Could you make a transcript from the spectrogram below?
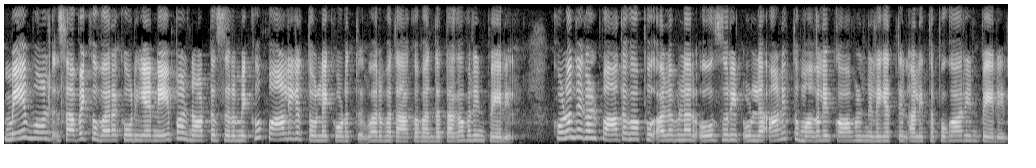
மேவால்ட் சபைக்கு வரக்கூடிய நேபாள் நாட்டு சிறுமிக்கு பாலியல் தொல்லை கொடுத்து வருவதாக வந்த தகவலின் பேரில் குழந்தைகள் பாதுகாப்பு அலுவலர் ஓசூரில் உள்ள அனைத்து மகளிர் காவல் நிலையத்தில் அளித்த புகாரின் பேரில்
